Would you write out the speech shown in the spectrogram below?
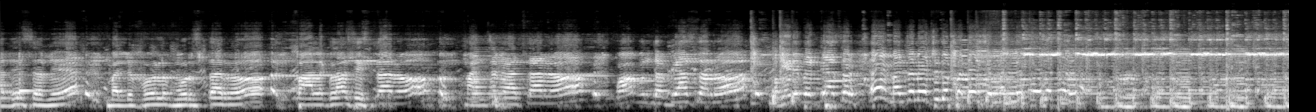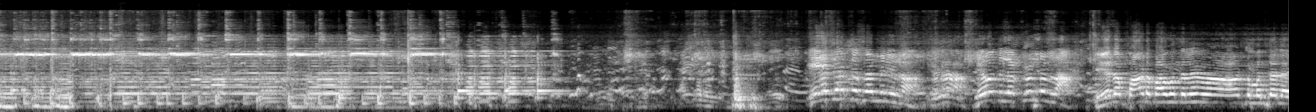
అదే సమయం. మల్లె పూలు మురుస్తారు పాల గ్లాస్ ఇస్తారు మంచం వేస్తారు పాపం దబ్బేస్తారు గడి పెట్టేస్తారు. ఏ మంచం వేసి పెట్టేసి మల్లె పూలు దేవతలు ఏదో పాట బాగుందిలే ఆడతామంతలే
